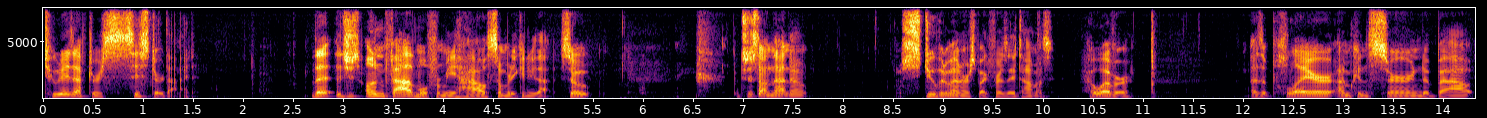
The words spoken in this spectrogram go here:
two days after his sister died. That it's just unfathomable for me how somebody could do that. So, just on that note, stupid amount of respect for Isaiah Thomas. However, as a player, I'm concerned about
